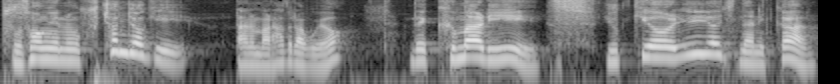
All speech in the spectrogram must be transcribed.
부성애는 후천적이라는 말 하더라고요. 근데 그 말이 6개월, 1년 지나니까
